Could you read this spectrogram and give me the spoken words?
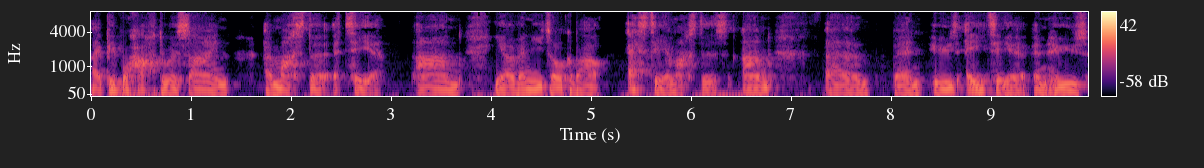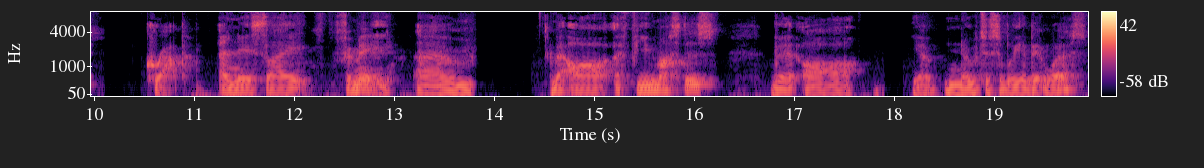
like people have to assign a master a tier, and you know then you talk about S tier masters and um, then who's A tier and who's crap. And it's like, for me, um, there are a few masters that are, you know, noticeably a bit worse.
